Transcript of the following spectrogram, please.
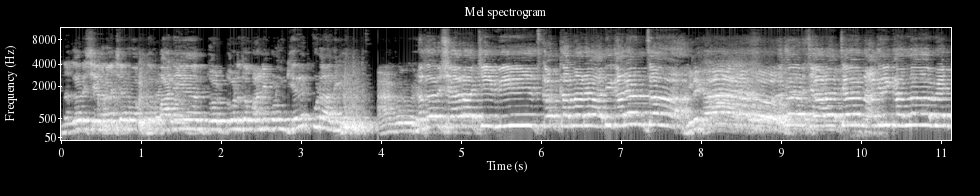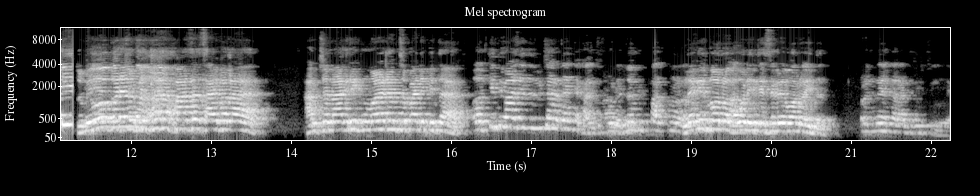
नगर शहराच्या फक्त पाणी तोडचं पाणी पडून गेले कुठं अधिकारी? नगर शहराची वीज कट करणाऱ्या अधिकाऱ्यांचा आमच्या नागरिक मळण्याचं पाणी पितात. अ, किती वाजता विचार त्यांच्या खालची पुढे. लगेच पाच मिनिटं. लगेच बोलवा कोण ते सगळे बोलवा इथं. प्रक्रिया करायची गोष्टी.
